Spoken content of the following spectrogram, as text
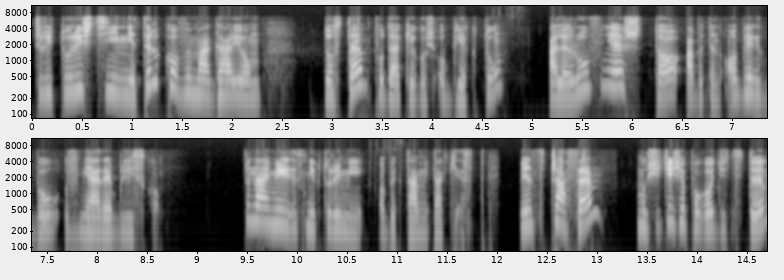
Czyli turyści nie tylko wymagają dostępu do jakiegoś obiektu, ale również to, aby ten obiekt był w miarę blisko. Przynajmniej z niektórymi obiektami tak jest. Więc czasem musicie się pogodzić z tym,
